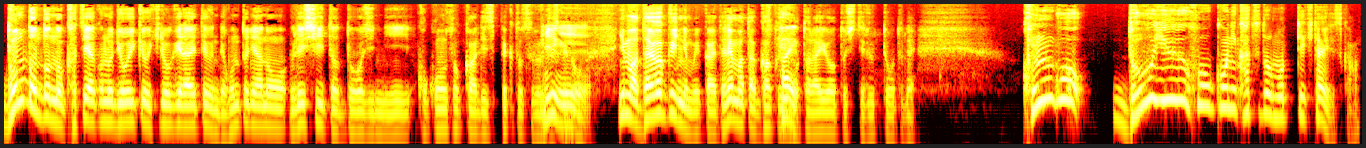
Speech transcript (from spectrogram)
どんどんどんどん活躍の領域を広げられてるんで、本当にあの、嬉しいと同時に、ここの底からリスペクトするんですけど、いえいえ今大学院にも行かれてね、また学位も捉えようとしてるってことで、今後、どういう方向に活動を持っていきたいですか？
